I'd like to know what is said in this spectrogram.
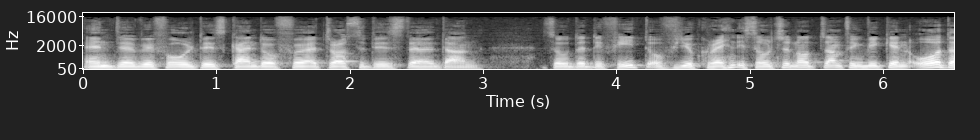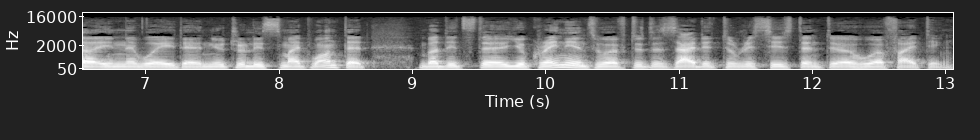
and uh, with all these kind of uh, atrocities uh, done. So the defeat of Ukraine is also not something we can order in a way. The neutralists might want that, but it's the Ukrainians who have to decide to resist and uh, who are fighting,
